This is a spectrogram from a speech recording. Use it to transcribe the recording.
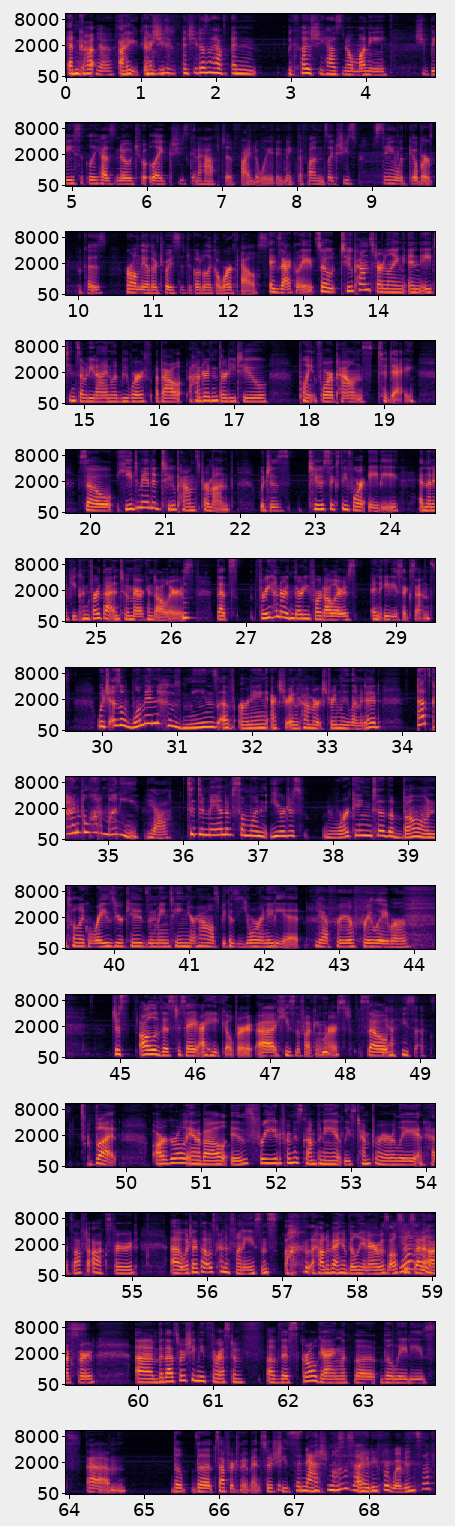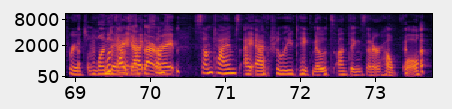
And got Yes. I, and I she and she doesn't have and because she has no money, she basically has no choice. Like she's gonna have to find a way to make the funds. Like she's staying with Gilbert because her only other choice is to go to like a workhouse. exactly. So two pounds sterling in 1879 would be worth about 0.4 pounds today. So he demanded two pounds per month, which is 264.80. And then if you convert that into American dollars, hmm. that's $334.86. Which as a woman whose means of earning extra income are extremely limited, that's kind of a lot of money Yeah. to demand of someone you're just working to the bone to like raise your kids and maintain your house because you're an idiot. Yeah, for your free labor. Just all of this to say, I hate Gilbert. Uh, he's the fucking worst. So, Yeah, he sucks. but our girl Annabelle is freed from his company, at least temporarily, and heads off to Oxford, uh, which I thought was kind of funny since How to Bang a Billionaire was also set at Oxford. Um, but that's where she meets the rest of, of this girl gang with the the ladies, um, the the suffrage movement. So she's The National Society for Women's Suffrage. One day I'll get ac- that right. Sometimes I actually take notes on things that are helpful.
